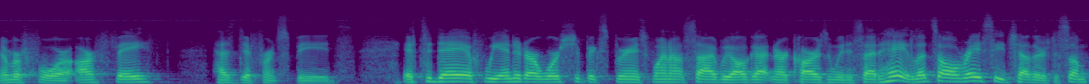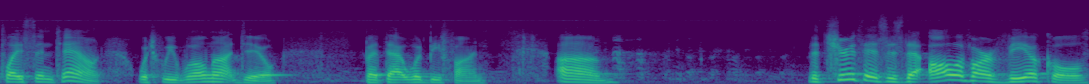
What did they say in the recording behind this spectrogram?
Number four, our faith has different speeds. If today, if we ended our worship experience, went outside, we all got in our cars and we decided, hey, let's all race each other to some place in town, which we will not do, but that would be fun. Um, the truth is, is that all of our vehicles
